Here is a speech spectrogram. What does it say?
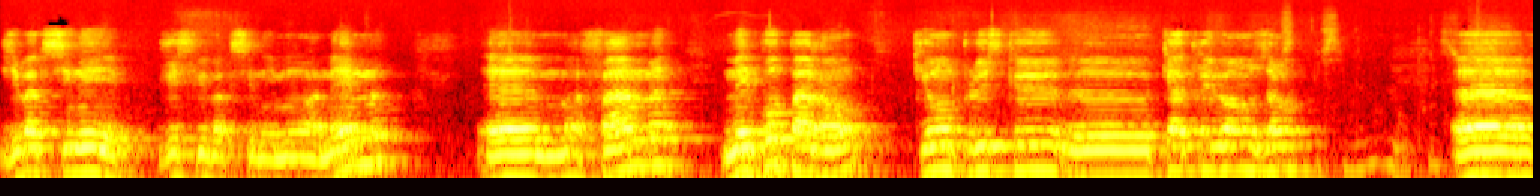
J'ai vacciné, je suis vacciné moi-même, euh, ma femme, mes beaux-parents, qui ont plus que 91 euh, ans, euh,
